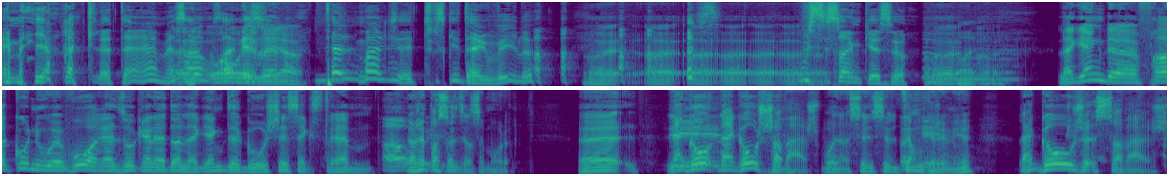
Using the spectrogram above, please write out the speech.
est meilleur avec le temps, hein, mais ça, Ouais, ça ouais, résume meilleur. tellement tout ce qui est arrivé. Là. Ouais, euh, euh, euh, euh, Aussi simple que ça. Ouais, ouais. La gang de Franco Nuevo à Radio-Canada, la gang de gauchistes extrêmes. Ah non, j'aime oui. pas ça dire ce mot-là. Euh, la, Et- gau- la gauche sauvage. Voilà, c'est le terme que j'aime mieux. La gauche sauvage.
